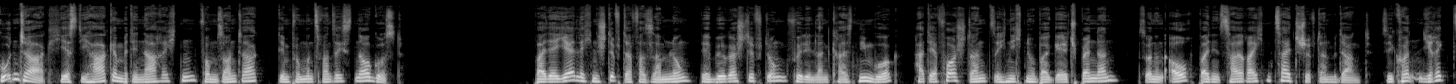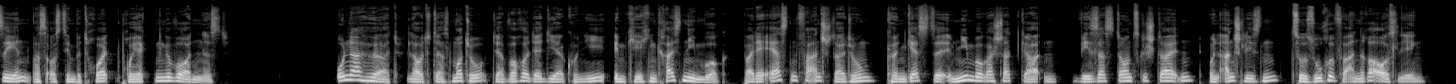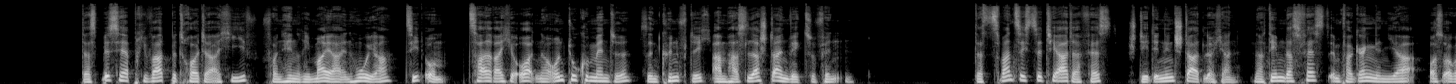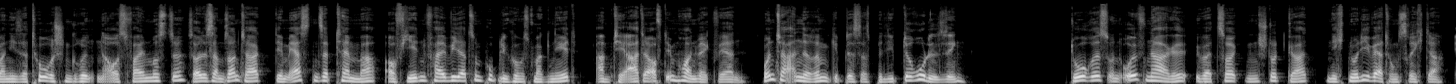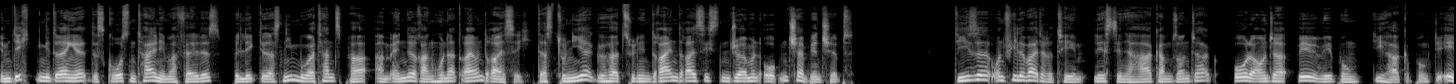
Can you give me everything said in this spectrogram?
Guten Tag, hier ist die Hake mit den Nachrichten vom Sonntag, dem 25. August. Bei der jährlichen Stifterversammlung der Bürgerstiftung für den Landkreis Nienburg hat der Vorstand sich nicht nur bei Geldspendern, sondern auch bei den zahlreichen Zeitstiftern bedankt. Sie konnten direkt sehen, was aus den betreuten Projekten geworden ist. Unerhört lautet das Motto der Woche der Diakonie im Kirchenkreis Nienburg. Bei der ersten Veranstaltung können Gäste im Nienburger Stadtgarten Weserstones gestalten und anschließend zur Suche für andere auslegen. Das bisher privat betreute Archiv von Henry Meyer in Hoya zieht um. Zahlreiche Ordner und Dokumente sind künftig am Hasseler Steinweg zu finden. Das 20. Theaterfest steht in den Startlöchern. Nachdem das Fest im vergangenen Jahr aus organisatorischen Gründen ausfallen musste, soll es am Sonntag, dem 1. September, auf jeden Fall wieder zum Publikumsmagnet am Theater auf dem Hornweg werden. Unter anderem gibt es das beliebte Rudelsingen. Doris und Ulf Nagel überzeugten Stuttgart nicht nur die Wertungsrichter. Im dichten Gedränge des großen Teilnehmerfeldes belegte das Nienburger Tanzpaar am Ende Rang 133. Das Turnier gehört zu den 33. German Open Championships. Diese und viele weitere Themen lest ihr in der Hake am Sonntag oder unter www.diehake.de.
